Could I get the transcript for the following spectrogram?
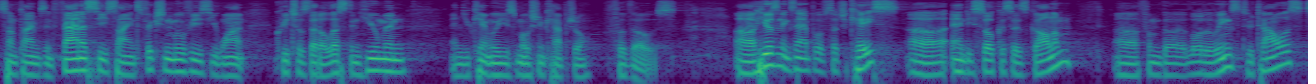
sometimes in fantasy, science fiction movies, you want creatures that are less than human, and you can't really use motion capture for those. Uh, here's an example of such a case. Uh, Andy Serkis as Gollum uh, from the Lord of the Rings, Two Towers.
